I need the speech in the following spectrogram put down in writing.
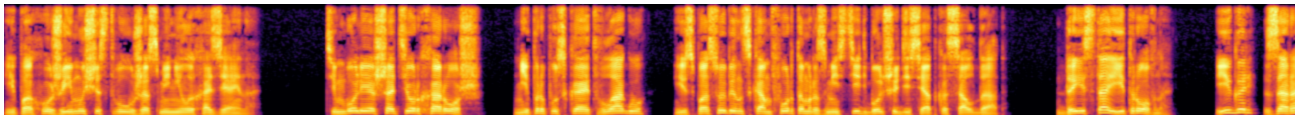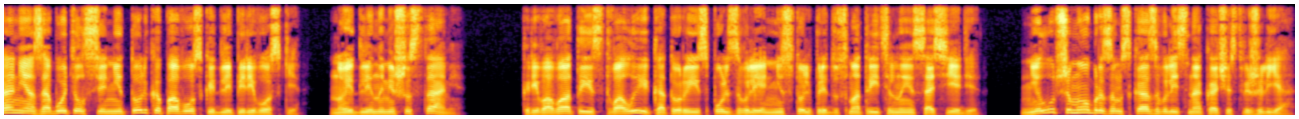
и, похоже, имущество уже сменило хозяина. Тем более шатер хорош, не пропускает влагу и способен с комфортом разместить больше десятка солдат. Да и стоит ровно. Игорь заранее озаботился не только повозкой для перевозки, но и длинными шестами. Кривоватые стволы, которые использовали не столь предусмотрительные соседи, не лучшим образом сказывались на качестве жилья.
